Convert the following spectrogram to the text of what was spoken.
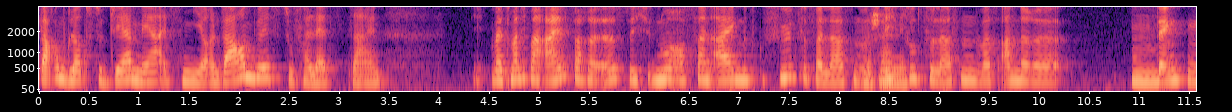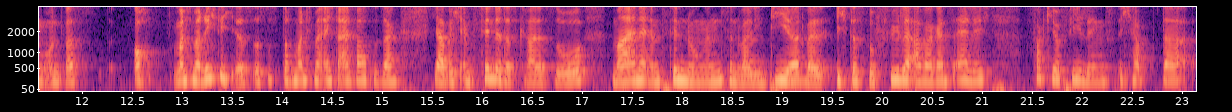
warum glaubst du der mehr als mir? Und warum willst du verletzt sein? Weil es manchmal einfacher ist, sich nur auf sein eigenes Gefühl zu verlassen und nicht zuzulassen, was andere mhm. denken und was auch manchmal richtig ist. Es ist doch manchmal echt einfacher zu sagen, ja, aber ich empfinde das gerade so, meine Empfindungen sind validiert, weil ich das so fühle, aber ganz ehrlich, fuck your feelings. Ich habe da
